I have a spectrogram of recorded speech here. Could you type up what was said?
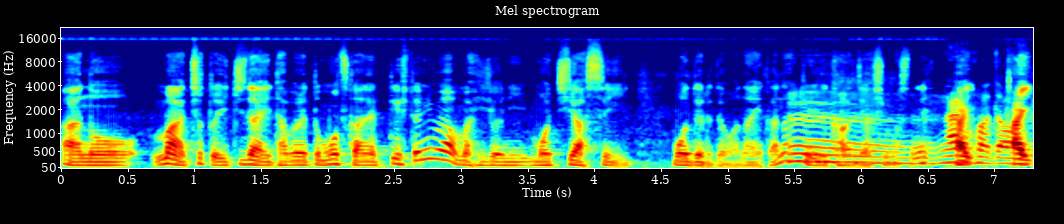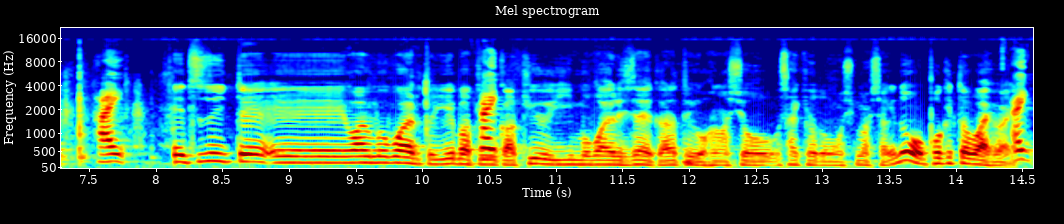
ああのまあちょっと1台タブレット持つかねっていう人にはまあ非常に持ちやすいモデルではないかなという感じがしますね。なるほど。はい。はい。え続いて、えー、Y モバイルといえばというか、旧 E モバイル時代からというお話を先ほどもしましたけど、ポケット Wi-Fi、はい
